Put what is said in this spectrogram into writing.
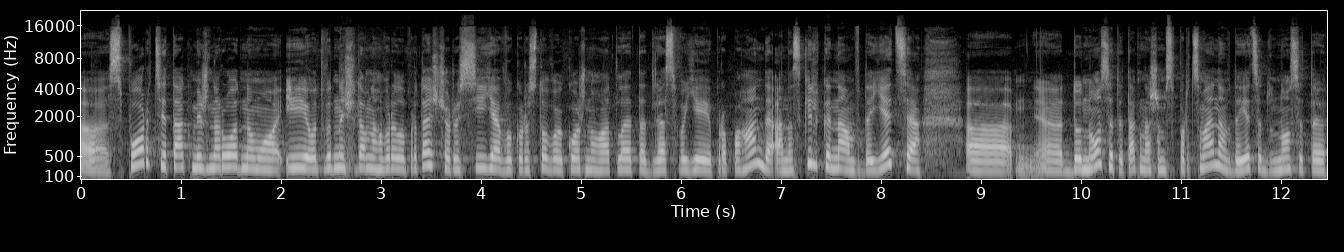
е, спорті, так міжнародному. І от ви нещодавно говорили про те, що Росія використовує кожного атлета для своєї пропаганди. А наскільки нам вдається е, е, доносити так нашим спортсменам, вдається доносити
